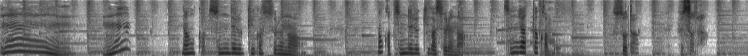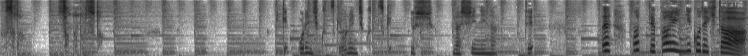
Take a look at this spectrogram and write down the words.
うーん。んなんか積んでる気がするな。なんか積んでる気がするな。積んじゃったかも。嘘だ。嘘だ。嘘だ。そんなの嘘だ。いけ。オレンジくっつけ、オレンジくっつけ。よし。梨になって。え、待って、パイン2個できた。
